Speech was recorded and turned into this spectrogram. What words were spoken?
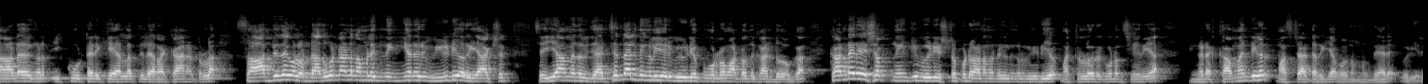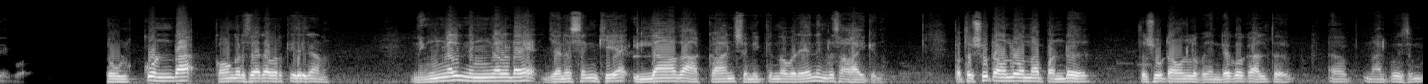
നാടകങ്ങളും ഇക്കൂട്ടർ കേരളത്തിൽ ഇറക്കാനായിട്ടുള്ള സാധ്യതകളുണ്ട്. അതുകൊണ്ടാണ് നമ്മൾ ഇന്ന് ഇങ്ങനെ ഒരു വീഡിയോ റിയാക്ഷൻ ചെയ്യാമെന്ന് വിചാരിച്ചു എന്തായാലും നിങ്ങൾ ഈ ഒരു വീഡിയോ പൂർണമായിട്ടൊന്ന് കണ്ടു നോക്കുക. കണ്ടതിന് ശേഷം നിങ്ങൾക്ക് വീഡിയോ ഇഷ്ടപ്പെടുകയാണെന്നുണ്ടെങ്കിൽ നിങ്ങൾ വീഡിയോ മറ്റുള്ളവരെ കൂടെ ഷെയർ ചെയ്യുക. നിങ്ങളുടെ കമന്റുകൾ മസ്റ്റായിട്ട് അറിയിക്കുക. അപ്പോൾ നമുക്ക് നേരെ വീഡിയോയിലേക്ക് പോകാം ഉൾക്കൊണ്ട കോൺഗ്രസ്സുകാർ അവർക്കെതിരാണ് നിങ്ങൾ നിങ്ങളുടെ ജനസംഖ്യ ഇല്ലാതാക്കാൻ ശ്രമിക്കുന്നവരെ നിങ്ങൾ സഹായിക്കുന്നു. ഇപ്പോൾ തൃശ്ശൂർ ടൗണിൽ വന്നാൽ പണ്ട് തൃശ്ശൂർ ടൗണിൽ ഇപ്പോൾ എന്റെയൊക്കെ കാലത്ത് നാൽപ്പത് ദിവസം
